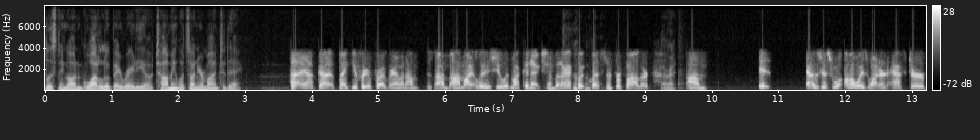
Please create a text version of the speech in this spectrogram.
listening on Guadalupe Radio. Tommy, what's on your mind today? Hey, I've got. Thank you for your program, and I'm, I'm i might lose you with my connection, but I got a quick question for Father. All right. Um, it. I was just always wondering after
